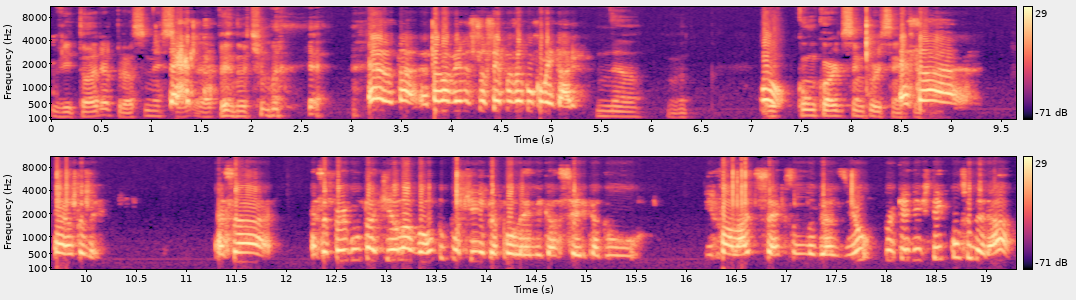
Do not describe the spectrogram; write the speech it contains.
Vitória, próxima é, é a penúltima. é, eu, tá, eu tava vendo se você ia fazer algum comentário. Não. Concordo 100%. Essa. É, eu também. Essa, essa pergunta aqui ela volta um pouquinho para a polêmica acerca do, de falar de sexo no Brasil, porque a gente tem que considerar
